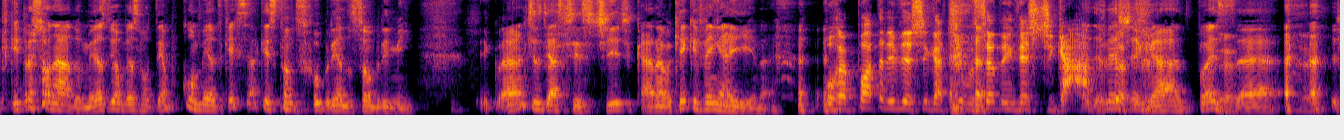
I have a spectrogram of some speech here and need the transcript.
fiquei impressionado mesmo e, ao mesmo tempo, com medo. O que, será que eles estão descobrindo sobre mim? E, antes de assistir, caramba, o que, que vem aí, né? O repórter investigativo sendo investigado. investigado, pois é. é.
